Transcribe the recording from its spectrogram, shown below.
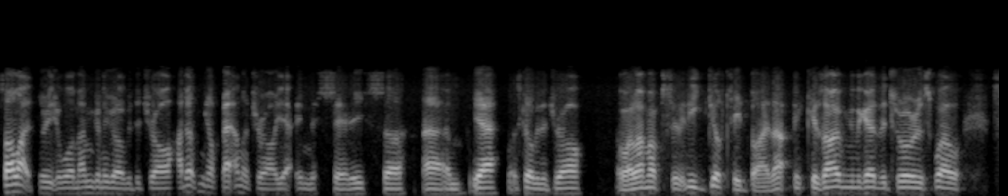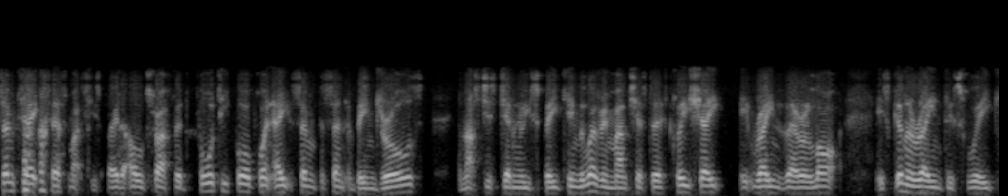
So I like three to one. I'm going to go with the draw. I don't think I've bet on a draw yet in this series, so um, yeah, let's go with the draw. Well, I'm absolutely gutted by that because I'm going to go the draw as well. 78 Test matches played at Old Trafford. 44.87% have been draws, and that's just generally speaking. The weather in Manchester, cliche, it rains there a lot. It's going to rain this week.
